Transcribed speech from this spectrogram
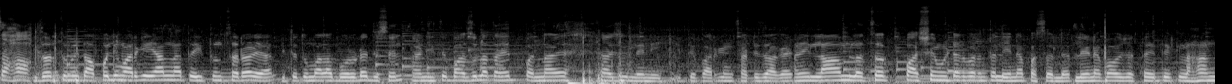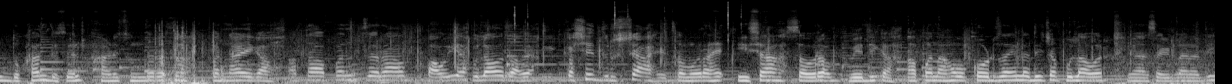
सहा. जर तुम्ही दापोली मार्गे याल ना तर इथून सरळ याल. इथे तुम्हाला बोर्ड दिसेल आणि इथे बाजूलाच आहेत पन्हाळे काजू लेणी. इथे पार्किंगसाठी जागा आहे. आणि लांब लचक पाचशे मीटर पर्यंत लेण्या पसरल्यात. लेण्या पाहू शकता इथे एक लहान दुकान दिसेल आणि सुंदर असं पन्हाळे गाव. आता आपण जरा पाहूया पुलावर जाऊया. कसे दृश्य आहे? समोर आहे ईशा सौरभ वेदिका. आपण आहो कोटजाई नदीच्या पुलावर. या साईडला नदी.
